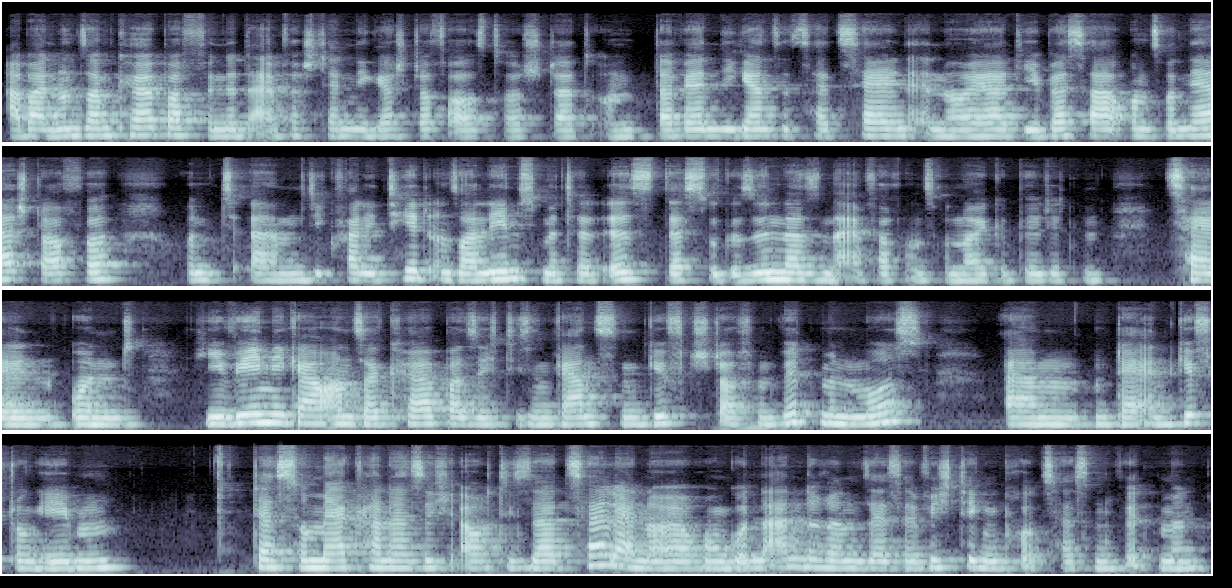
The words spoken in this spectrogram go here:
aber in unserem Körper findet einfach ständiger Stoffaustausch statt und da werden die ganze Zeit Zellen erneuert. Je besser unsere Nährstoffe und ähm, die Qualität unserer Lebensmittel ist, desto gesünder sind einfach unsere neu gebildeten Zellen. Und je weniger unser Körper sich diesen ganzen Giftstoffen widmen muss ähm, und der Entgiftung eben, desto mehr kann er sich auch dieser Zellerneuerung und anderen sehr, sehr wichtigen Prozessen widmen.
